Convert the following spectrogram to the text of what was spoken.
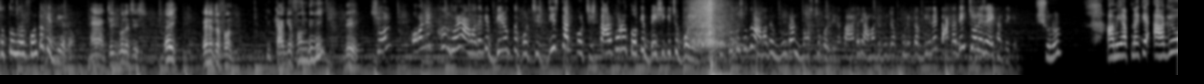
সো তুমি ওর ফোনটাকে দিয়ে দাও। হ্যাঁ ঠিক বলেছিস। এই এনে তোর ফোন তুই কাকে ফোন দিবি? দে। শোন অনেকক্ষণ ধরে আমাদেরকে বিরক্ত করছিস ডিস্টার্ব করছিস তারপরেও তোকে বেশি কিছু বলি না শুধু শুধু আমাদের মুডটা নষ্ট করবি না তাড়াতাড়ি আমাদের দুইটা ফুলের টপ দিয়ে দে টাকা দিয়ে চলে যায় এখান থেকে। শুনুন আমি আপনাকে আগেও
